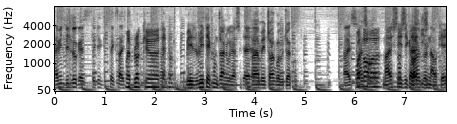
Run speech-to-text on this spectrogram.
I'm in dildo, guys. Take, take side. My block uh, temple. We retake from jungle, guys. Okay? Yeah, yeah. I'm in jungle with Jacko. Nice. One Nice more. Uh, Nice, not- easy, guys. Easy now, okay?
